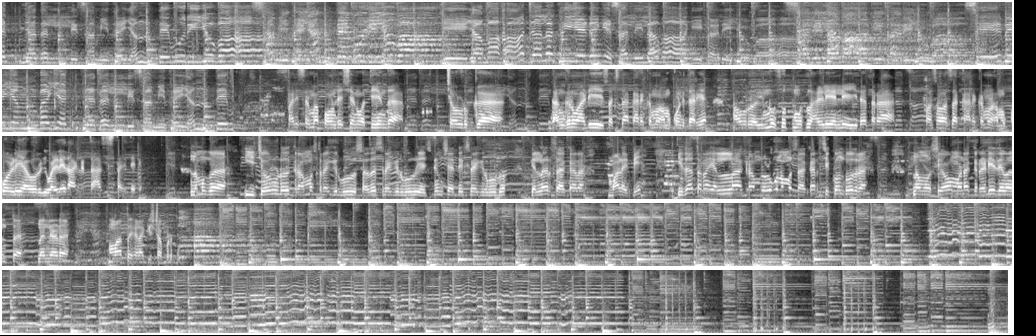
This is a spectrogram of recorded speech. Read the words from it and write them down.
ಯಜ್ಞದಲ್ಲಿ ಸಮಿಧೆಯಂತೆ ಉರಿಯುವ. ಸಮಿಧೆಯಂತೆ ಉರಿಯುವ. ಹೇಯ ಮಹಾಜಲಧಿಯೆಡೆಗೆ ಸಲಿಲವಾಗಿ ಹರಿಯುವ. ಸಲಿಲವಾಗಿ ಹರಿಯುವ. ಸೇವೆಯೆಂಬ ಯಜ್ಞದಲ್ಲಿ ಸಮಿಧೆಯಂತೆ ಪರಿಶ್ರಮ ಫೌಂಡೇಶನ್ ವತಿಯಿಂದ ಚೌಡುಕ್ಕ ಅಂಗನವಾಡಿ ಸ್ವಚ್ಛತಾ ಕಾರ್ಯಕ್ರಮ ಹಮ್ಮಿಕೊಂಡಿದ್ದಾರೆ. ಅವರು ಇನ್ನೂ ಸುತ್ತಮುತ್ತಲ ಹಳ್ಳಿಯಲ್ಲಿ ಇದೇ ಥರ ಹೊಸ ಹೊಸ ಕಾರ್ಯಕ್ರಮ ಹಮ್ಮಿಕೊಳ್ಳಿ ಅವ್ರಿಗೆ ಒಳ್ಳೆಯದಾಗಲಿ ಆಶಿಸ್ತಾ ಇದ್ದೇನೆ. ನಮಗೆ ಈ ಚೌರೋಡ ಗ್ರಾಮಸ್ಥರಾಗಿರ್ಬೋದು, ಸದಸ್ಯರಾಗಿರ್ಬೋದು, ಎಚ್ ಡಿ ಎಂ ಸಿ ಅಧ್ಯಕ್ಷರಾಗಿರ್ಬೋದು, ಎಲ್ಲರ ಸಹಕಾರ ಭಾಳ ಐತಿ. ಇದೇ ಥರ ಎಲ್ಲ ಗ್ರಾಮದೊಳಗೂ ನಮ್ಮ ಸಹಕಾರ ಸಿಕ್ಕೊಂತ ಹೋದ್ರೆ ನಾವು ಸೇವೆ ಮಾಡಕ್ಕೆ ರೆಡಿ ಇದೇವೆ ಅಂತ ನನ್ನ ಮಾತು ಹೇಳಕ್ಕೆ ಇಷ್ಟಪಡ್ತೀನಿ.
